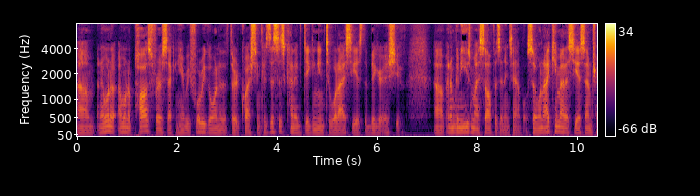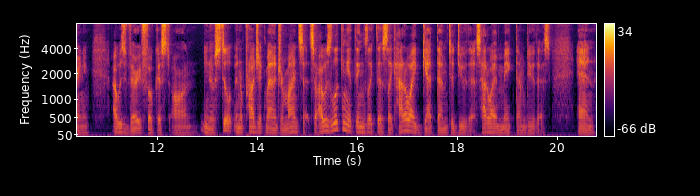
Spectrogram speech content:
Um, and I want to I want to pause for a second here before we go on to the third question because this is kind of digging into what I see as the bigger issue. Um, and I'm going to use myself as an example. So when I came out of CSM training, I was very focused on, you know, still in a project manager mindset. So I was looking at things like this, like how do I get them to do this? How do I make them do this? And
